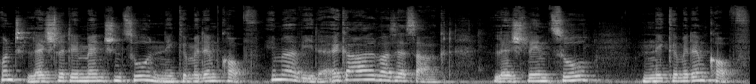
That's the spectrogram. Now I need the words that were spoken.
und lächle dem Menschen zu, nicke mit dem Kopf. Immer wieder, egal was er sagt. Lächle ihm zu, nicke mit dem Kopf.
